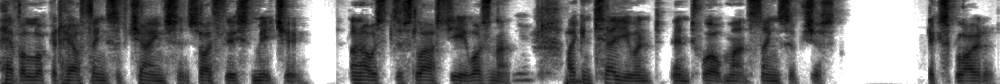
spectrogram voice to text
have a look at how things have changed since I first met you. And that was just last year, wasn't it? Yeah. I can tell you in, in 12 months, things have just exploded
